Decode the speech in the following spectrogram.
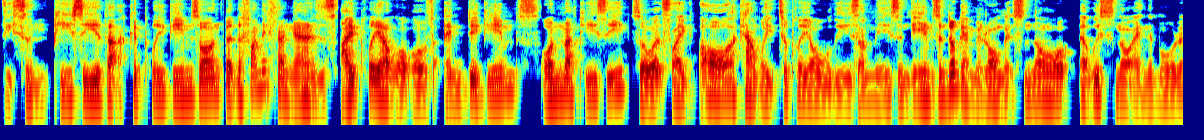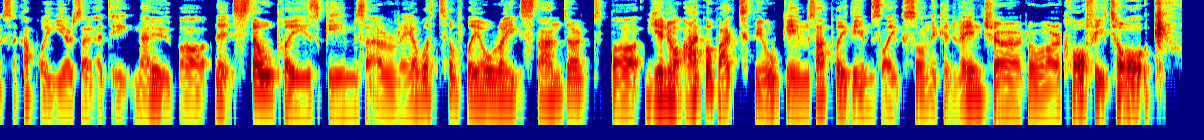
decent PC that I could play games on. But the funny thing is, I play a lot of indie games on my PC. So it's like, oh, I can't wait to play all these amazing games. And don't get me wrong, it's not, at least not anymore. It's a couple of years out of date now, but it still plays games at a relatively alright standard. But, you know, I go back to the old games. I play games like Sonic Adventure or Coffee Talk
